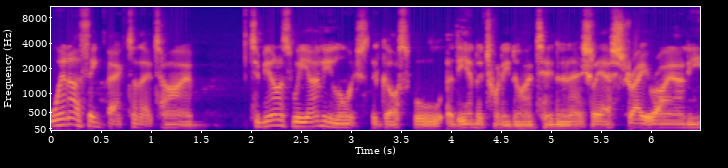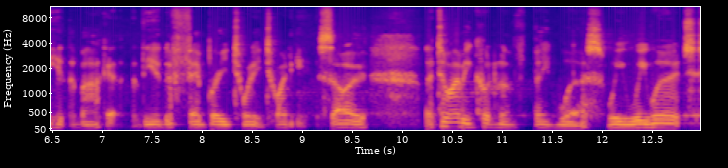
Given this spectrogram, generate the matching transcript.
when I think back to that time, to be honest, we only launched the gospel at the end of 2019, and actually our straight rye only hit the market at the end of February 2020. So the timing couldn't have been worse. We we weren't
